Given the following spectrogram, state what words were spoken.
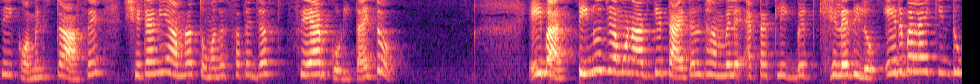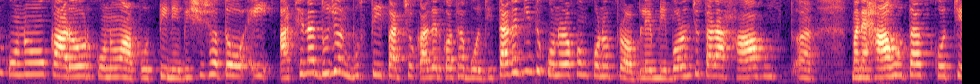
সেই কমেন্টসটা আসে, সেটা নিয়ে আমরা তোমাদের সাথে জাস্ট শেয়ার করি, তাই তো? এইবার, টিনু যেমন আজকে টাইটেল থাম্বেলে একটা ক্লিক বেট খেলে দিল, এর বেলায় কিন্তু কোনো কারোর কোনো আপত্তি নেই। বিশেষত এই আছে না দুজন, বুঝতেই পারছ কাদের কথা বলছি। তাদের কিন্তু কোনো রকম কোনো প্রবলেম নেই, বরঞ্চ তারা হা হুস মানে হা হুতাস করছে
